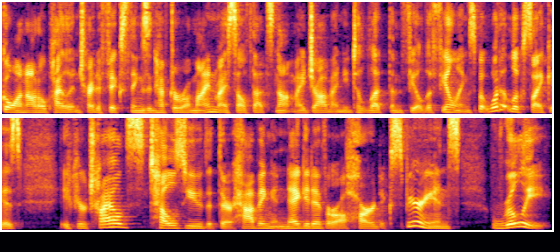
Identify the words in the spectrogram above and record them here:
go on autopilot and try to fix things and have to remind myself that's not my job. I need to let them feel the feelings. But what it looks like is if your child tells you that they're having a negative or a hard experience, really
